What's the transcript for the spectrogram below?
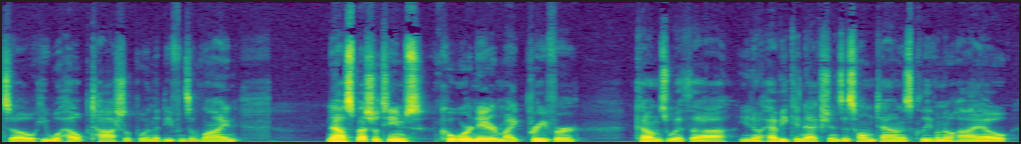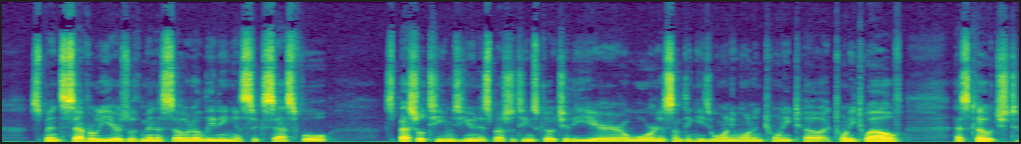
So he will help Tosh Lupoi in the defensive line. Now, special teams coordinator Mike Priefer comes with uh, you know heavy connections. His hometown is Cleveland, Ohio. Spent several years with Minnesota, leading a successful special teams unit. Special teams coach of the year award is something he's won. He won in 2012 has coached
